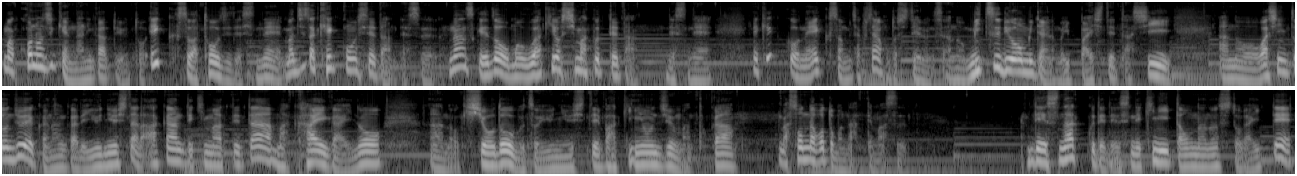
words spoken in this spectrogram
まあ、この事件何かというと X は当時ですね、まあ、実は結婚してたんです。なんですけどもう浮気をしまくってたんですね。で結構ね X はむちゃくちゃなことしてるんです。あの密漁みたいなのもいっぱいしてたしあのワシントン条約かなんかで輸入したらあかんって決まってた、まあ、海外のあの希少動物を輸入して罰金40万とか、まあ、そんなこともなってます。でスナックでですね気に入った女の人がいて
